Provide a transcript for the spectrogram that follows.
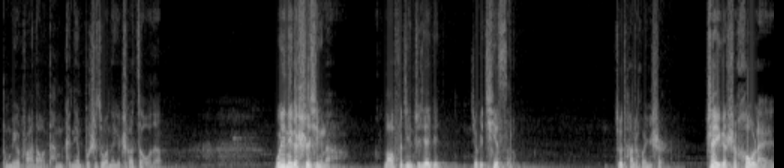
都没有抓到，他们肯定不是坐那个车走的。为那个事情呢，老父亲直接给就给气死了，就他的婚事这个是后来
